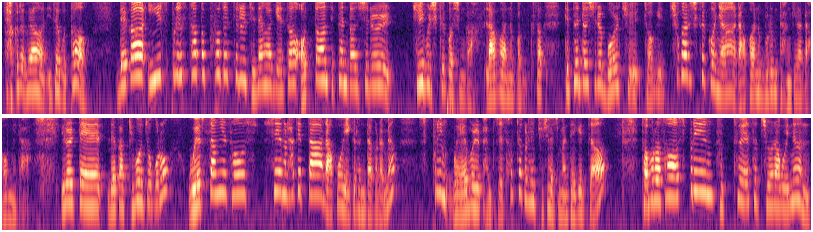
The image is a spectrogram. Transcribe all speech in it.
자, 그러면 이제부터 내가 이 스프링 스타터 프로젝트를 진행하기 위해서 어떠한 디펜던시를 주입을 시킬 것인가 라고 하는 법. 그래서 디펜던시를 뭘 주, 저기 추가를 시킬 거냐 라고 하는 물음 단계가 나옵니다. 이럴 때 내가 기본적으로 웹상에서 수- 수행을 하겠다라고 얘기를 한다 그러면 스프링 웹을 반드시 선택을 해 주셔야지만 되겠죠. 더불어서 스프링 부트에서 지원하고 있는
